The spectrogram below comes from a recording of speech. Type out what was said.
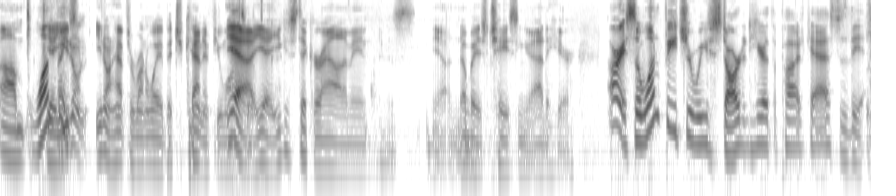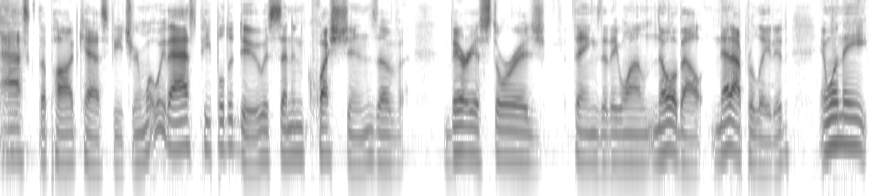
Um, one Yeah, thing you don't you don't have to run away, but you can if you want Yeah, to. yeah, you can stick around. I mean, it's, you know, nobody's chasing you out of here. All right, so one feature we've started here at the podcast is the Ask the Podcast feature. And what we've asked people to do is send in questions of various storage things that they want to know about NetApp related. And when they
